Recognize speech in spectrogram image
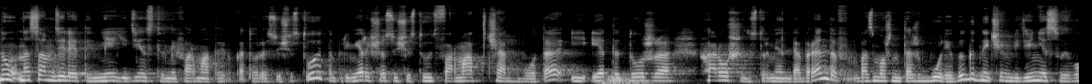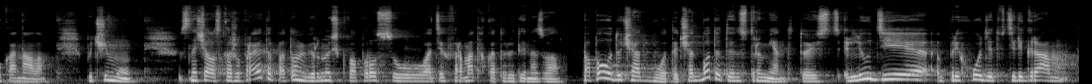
Ну, на самом деле это не единственные форматы, которые существуют. Например, еще существует формат чат-бота, и это тоже хороший инструмент для брендов, возможно, даже более выгодный, чем ведение своего канала. Почему? Сначала скажу про это, потом вернусь к вопросу о тех форматах, которые ты назвал. По поводу чат-бота. Чат-бот – это инструмент, то есть люди приходят в Телеграм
